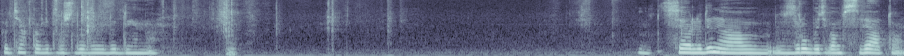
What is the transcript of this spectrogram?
Подяка від важливої людини. Ця людина зробить вам свято.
